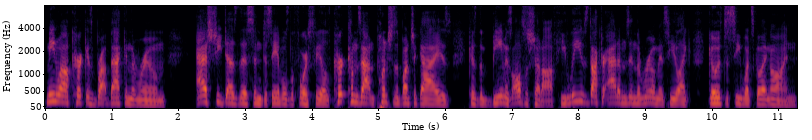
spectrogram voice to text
meanwhile kirk is brought back in the room as she does this and disables the force field, Kirk comes out and punches a bunch of guys because the beam is also shut off. He leaves Dr. Adams in the room as he like goes to see what's going on.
